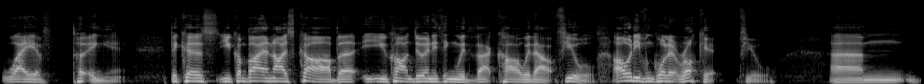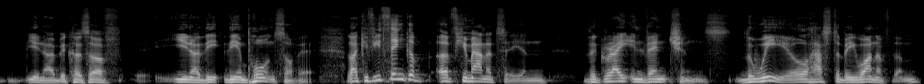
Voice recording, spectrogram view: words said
way of putting it because you can buy a nice car, but you can't do anything with that car without fuel. I would even call it rocket fuel, um, you know, because of you know the the importance of it. Like if you think of, of humanity and the great inventions, the wheel has to be one of them.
